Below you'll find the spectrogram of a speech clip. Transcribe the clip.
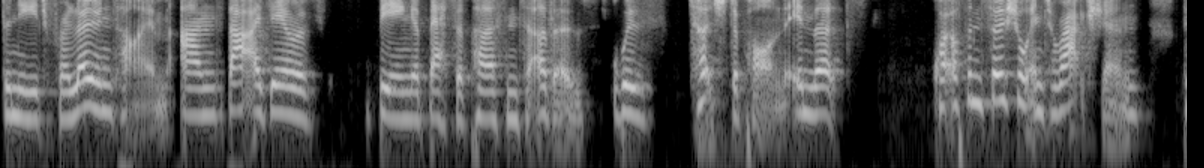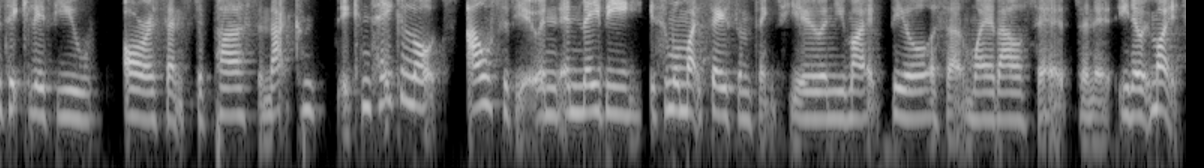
the need for alone time and that idea of being a better person to others was touched upon in that quite often social interaction, particularly if you are a sensitive person, that can it can take a lot out of you. And and maybe someone might say something to you and you might feel a certain way about it. And it, you know, it might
